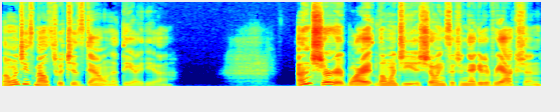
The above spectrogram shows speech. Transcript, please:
Lan Wangji's mouth twitches down at the idea. Unsure why Lan Wangji is showing such a negative reaction,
